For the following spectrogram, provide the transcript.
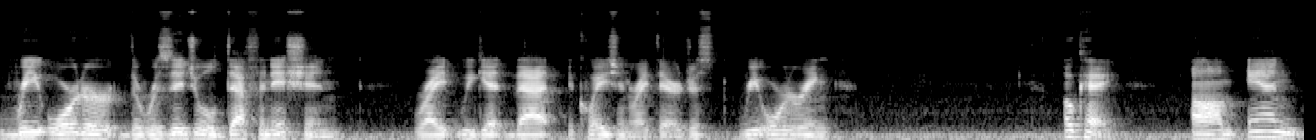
reorder the residual definition, right, we get that equation right there, just reordering. Okay, um, and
